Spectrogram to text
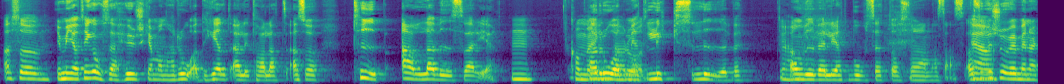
alltså Ja, men jag tänker också hur ska man ha råd? Helt ärligt talat, alltså typ alla vi i Sverige kommer har råd med ett lyxliv Ja. om vi väljer att bosätta oss någon annanstans. Alltså Ja. förstår du vad jag menar?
